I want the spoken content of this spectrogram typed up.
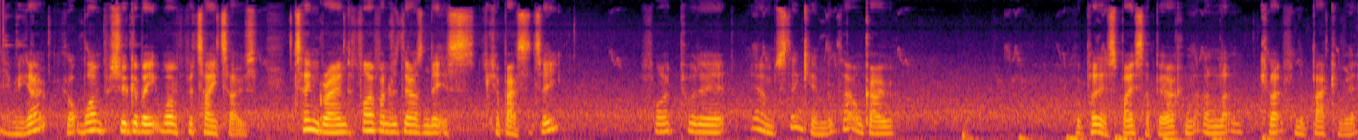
There we go. We've got one for sugar beet, one for potatoes. 10 grand, 500,000 litres capacity. If I put it, yeah, I'm just thinking, that will go. Got plenty of space up here. I can collect from the back of it.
